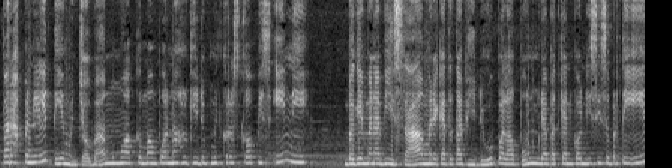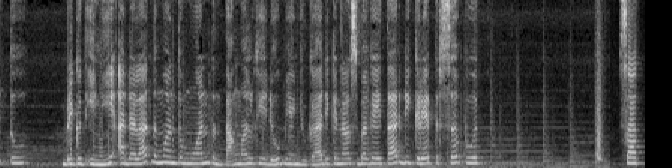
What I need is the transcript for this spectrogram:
Para peneliti mencoba menguak kemampuan makhluk hidup mikroskopis ini. Bagaimana bisa mereka tetap hidup walaupun mendapatkan kondisi seperti itu? Berikut ini adalah temuan-temuan tentang makhluk hidup yang juga dikenal sebagai tardigrade tersebut. 1.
